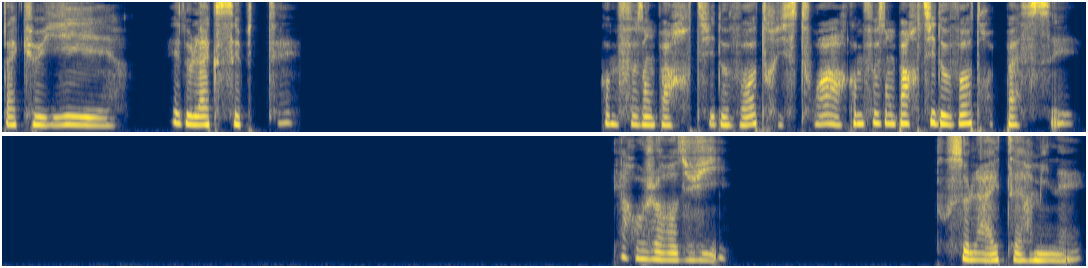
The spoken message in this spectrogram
D'accueillir et de l'accepter comme faisant partie de votre histoire, comme faisant partie de votre passé. Car aujourd'hui, tout cela est terminé.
